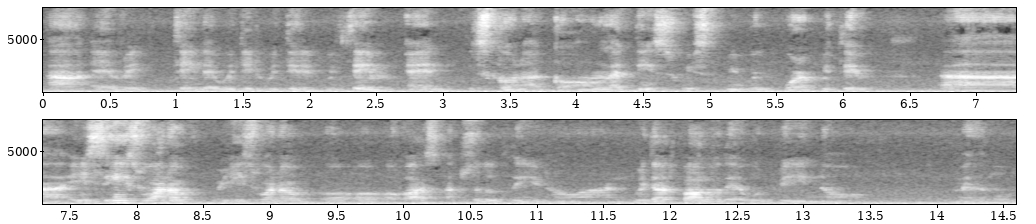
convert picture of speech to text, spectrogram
Uh, everything that we did, we did it with him, and it's gonna go on like this. We, we will work with him. Uh, he's, he's one of he's one of, of, of us, absolutely. You know, and without Paolo, there would be no Mellow Mood.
